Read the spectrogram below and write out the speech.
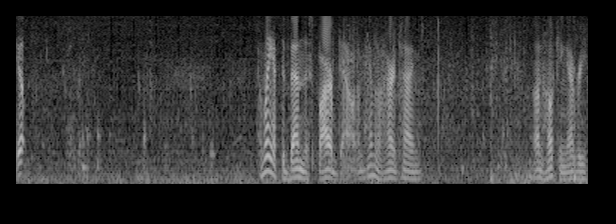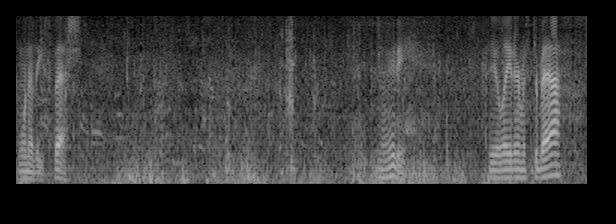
Yep. I might have to bend this barb down. I'm having a hard time unhooking every one of these fish. Alrighty. See you later, Mr. Bass.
